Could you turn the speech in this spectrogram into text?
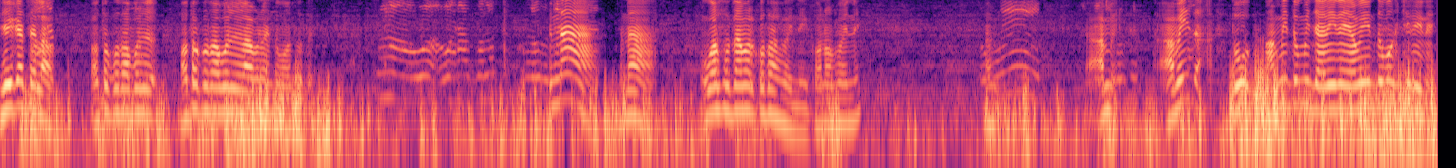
ঠিক আছে লাভ অত কথা বলে অত কথা বলে লাভ নাই তোমার সাথে। না না ওর সাথে আমার কথা হয়নি কোনো হয়নি। আমি আমি তো আমি তুমি জানি নাই আমি তোমাকে চিনি নাই।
